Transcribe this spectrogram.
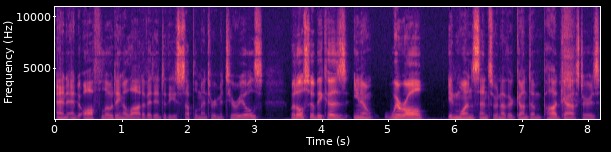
and and offloading a lot of it into these supplementary materials, but also because you know we're all in one sense or another Gundam podcasters,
